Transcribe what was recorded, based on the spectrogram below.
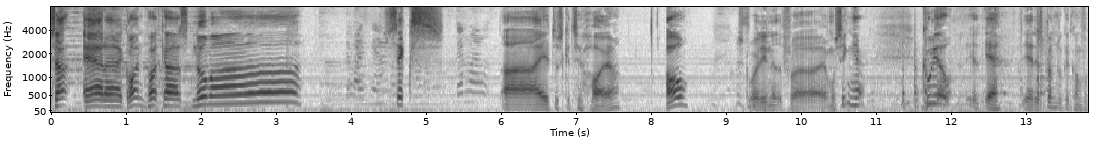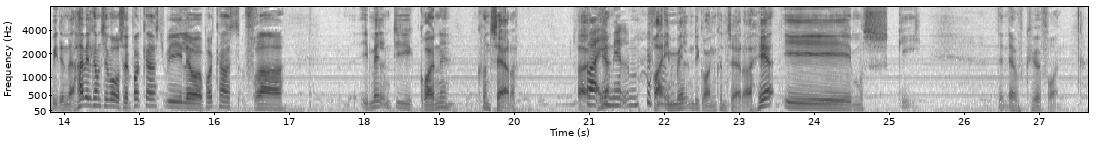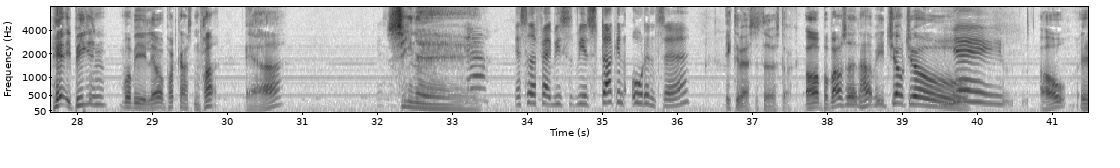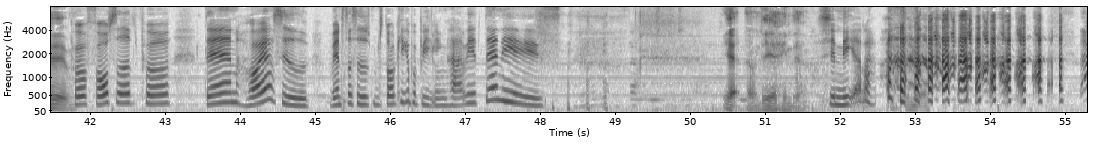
Så er der Grøn Podcast nummer 6. Ej, du skal til højre. Og skruer jeg lige ned for uh, musikken her. Coolio. Ja, det er det spørgsmål, du kan komme forbi den der. Hej, velkommen til vores øh, podcast. Vi laver podcast fra imellem de grønne koncerter. Og Fra her- imellem. fra imellem de grønne koncerter. Og her i måske den der kører foran. Her i bilen, hvor vi laver podcasten fra, er Signe. Ja. Jeg sidder fast. Vi, vi er stuck in Odense. Ikke det værste sted at være stok. Og på bagsædet har vi Jojo. Yay! Og øh, På forsædet på den højre side, venstre side, man står og kigger på bilen, har vi Dennis. ja, jamen, det er hende der. Generer dig.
